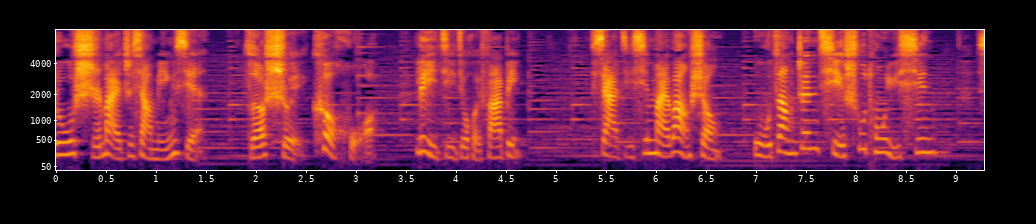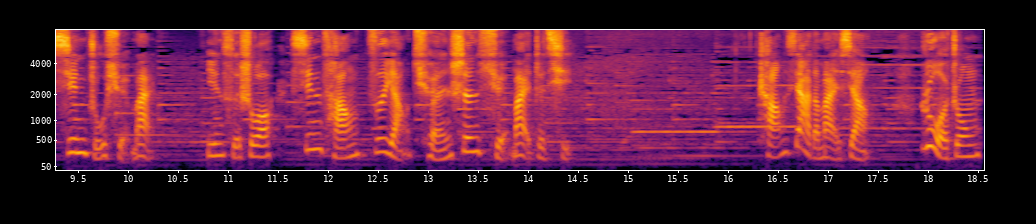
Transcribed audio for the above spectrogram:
如实脉之象明显，则水克火，立即就会发病。夏季心脉旺盛，五脏真气疏通于心，心主血脉，因此说心藏滋养全身血脉之气。长夏的脉象，弱中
